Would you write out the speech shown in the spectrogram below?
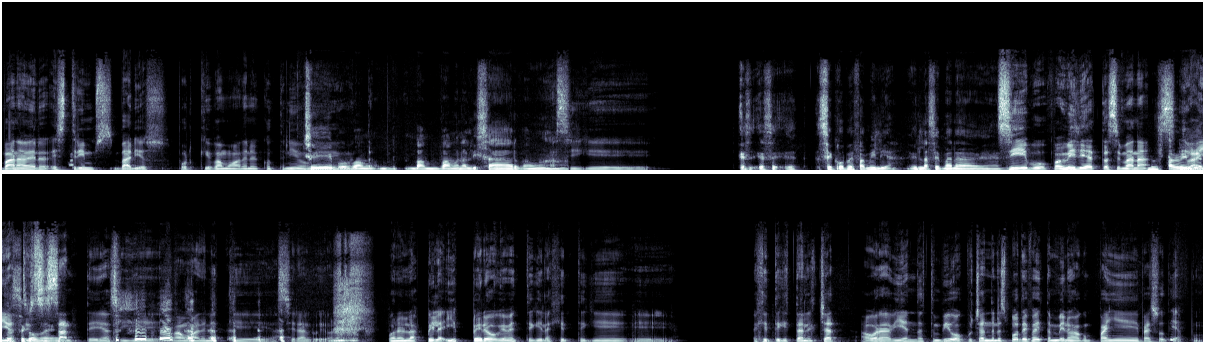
van a haber streams varios, porque vamos a tener contenido. Sí, pues vamos, vamos, vamos a analizar, vamos a. Así que es- es- eh, se come familia en la semana. eh, Sí, pues familia esta semana Familia iba, yo esta se estoy come. cesante, así que vamos a tener que hacer algo, ¿no? poner las pilas y espero obviamente que la gente que eh, la gente que está en el chat ahora viendo esto en vivo, escuchando en Spotify, también nos acompañe para esos días, pues,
